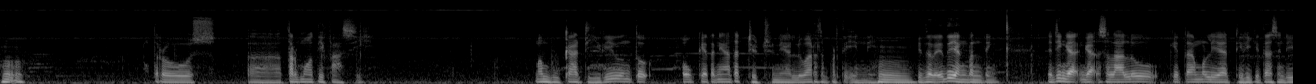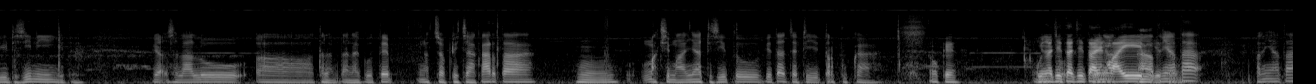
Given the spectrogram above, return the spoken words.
Hmm. terus eh, termotivasi membuka diri untuk oke ternyata di dunia luar seperti ini Hmm. gitu itu yang penting jadi nggak nggak selalu kita melihat diri kita sendiri di sini gitu nggak selalu eh, dalam tanda kutip ngejob di Jakarta Hmm. maksimalnya di situ kita jadi terbuka Oke. Punya untuk- cita-cita yang punya- lain nah, gitu. ternyata ternyata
